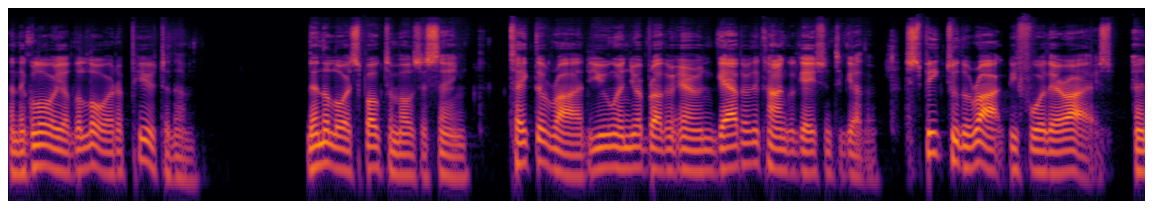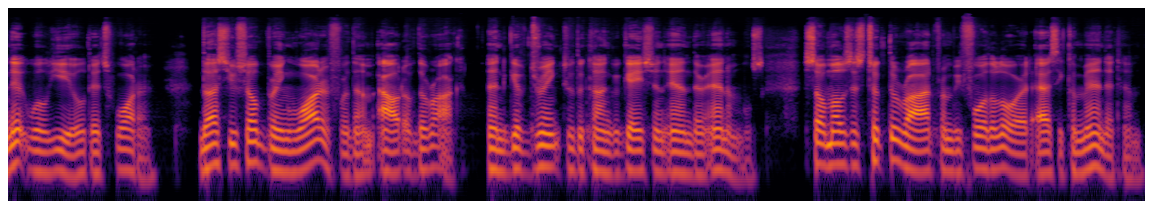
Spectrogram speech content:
and the glory of the Lord appeared to them. Then the Lord spoke to Moses, saying, Take the rod, you and your brother Aaron, gather the congregation together. Speak to the rock before their eyes, and it will yield its water. Thus you shall bring water for them out of the rock, and give drink to the congregation and their animals. So Moses took the rod from before the Lord, as he commanded him.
